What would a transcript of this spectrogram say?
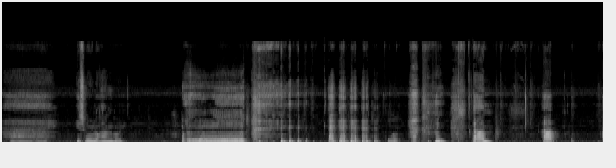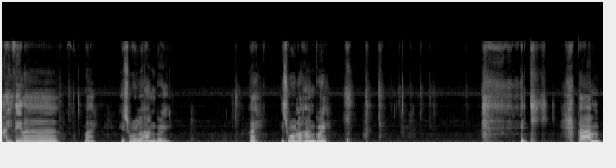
Hi. Is Rhooloo hungry? Come. Up. Bye, Tila. Why? Is Rhooloo hungry? Why? Is Rhooloo hungry? Come.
